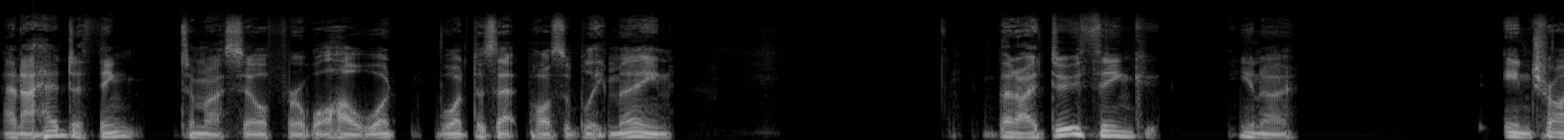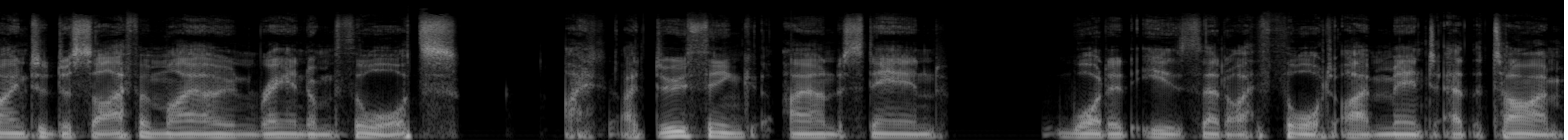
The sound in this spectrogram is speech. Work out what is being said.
And I had to think to myself for a while, what what does that possibly mean? But I do think, you know, in trying to decipher my own random thoughts, I, I do think I understand what it is that I thought I meant at the time.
